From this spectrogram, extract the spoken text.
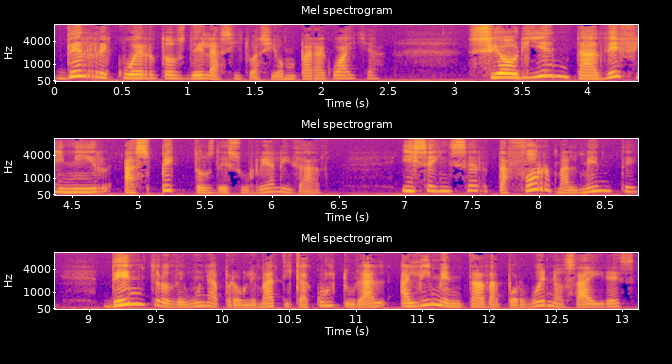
de recuerdos de la situación paraguaya, se orienta a definir aspectos de su realidad y se inserta formalmente dentro de una problemática cultural alimentada por Buenos Aires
